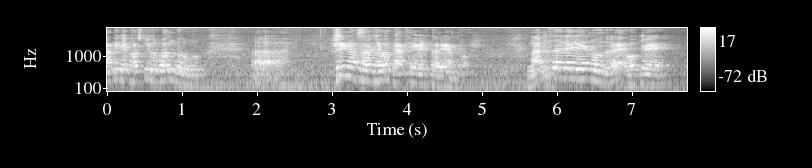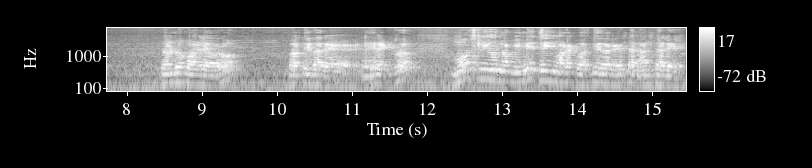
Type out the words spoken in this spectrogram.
ನನಗೆ ಫಸ್ಟ್ ಇವ್ರು ಬಂದು ಶ್ರೀನಿವಾಸ ರಾಜ್ ಅವರು ಕಥೆ ಹೇಳ್ತಾರೆ ಅಂದರು. ನನ್ನ ತಲೆಯಲ್ಲಿ ಏನು ಅಂದರೆ ಓಕೆ ದಂಡುಪಾಳ್ಯ ಅವರು ಬರ್ತಿದ್ದಾರೆ ಡೈರೆಕ್ಟ್ರು ಮೋಸ್ಟ್ಲಿ ಇವ್ರು ನಮ್ಮ ಇಮೇಜ್ ಚೇಂಜ್ ಮಾಡಕ್ಕೆ ಬರ್ತಿದ್ದಾರೆ ಅಂತ ನನ್ನ ತಲೆಯಲ್ಲಿ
